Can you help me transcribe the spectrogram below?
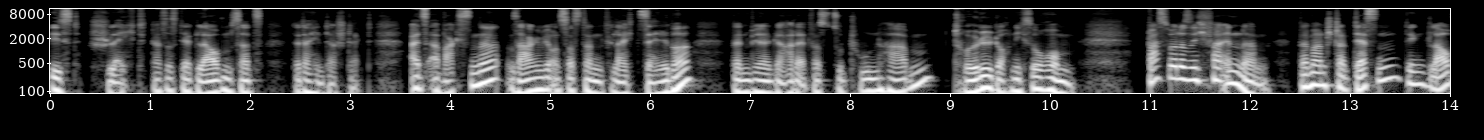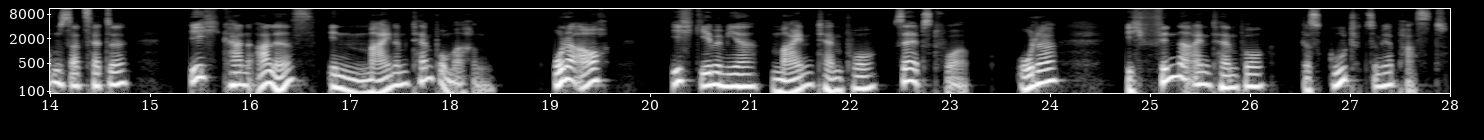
ist schlecht. Das ist der Glaubenssatz, der dahinter steckt. Als Erwachsene sagen wir uns das dann vielleicht selber, wenn wir gerade etwas zu tun haben. Trödel doch nicht so rum. Was würde sich verändern, wenn man stattdessen den Glaubenssatz hätte, ich kann alles in meinem Tempo machen? Oder auch, ich gebe mir mein Tempo selbst vor. Oder ich finde ein Tempo, das gut zu mir passt.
